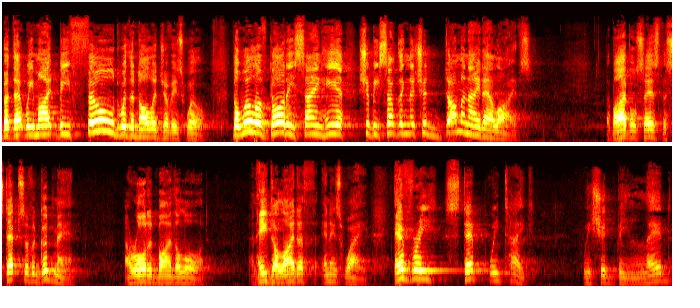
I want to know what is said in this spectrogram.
but that we might be filled with the knowledge of his will. The will of God, he's saying here, should be something that should dominate our lives. The Bible says, The steps of a good man are ordered by the Lord, and he delighteth in his way. Every step we take, we should be led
